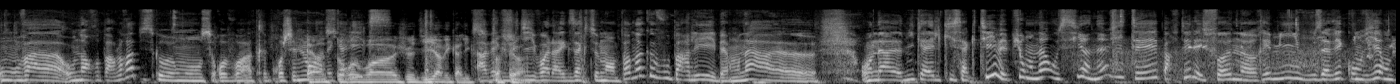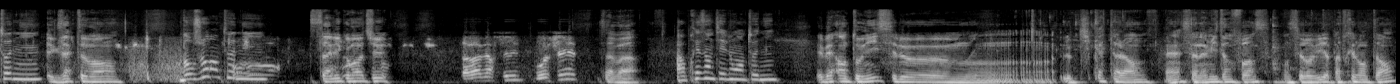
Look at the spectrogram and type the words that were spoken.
On, on va, on en reparlera puisqu'on se revoit très prochainement Et on avec se Alix. revoit jeudi avec à Avec fait, jeudi, voilà, exactement. Pendant que vous parlez, eh bien, on a, euh, on a Michael qui s'active et puis on a aussi un invité par téléphone. Rémi, vous avez convié Anthony. Exactement. Bonjour Anthony. Salut, comment vas-tu? Ça va, merci. Vous aussi? Ça va. Alors présentez-nous Anthony. Eh bien, Anthony, c'est le, le petit catalan. Hein, c'est un ami d'enfance. On s'est revu il y a pas très longtemps.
